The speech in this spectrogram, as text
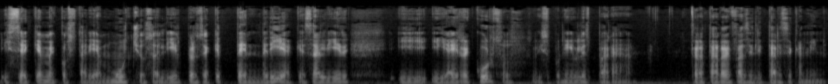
y sé que me costaría mucho salir, pero sé que tendría que salir y, y hay recursos disponibles para tratar de facilitar ese camino.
